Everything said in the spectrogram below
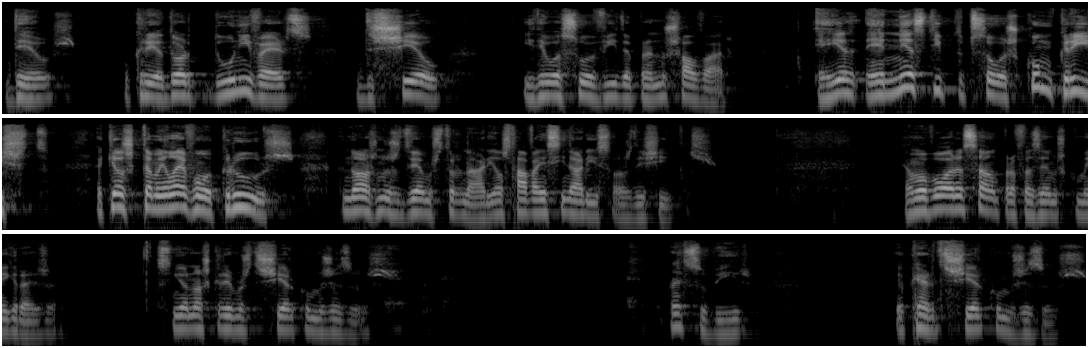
Deus, o Criador do universo, desceu e deu a sua vida para nos salvar. É, é nesse tipo de pessoas, como Cristo, aqueles que também levam a cruz, que nós nos devemos tornar. E ele estava a ensinar isso aos discípulos. É uma boa oração para fazermos como igreja. Senhor, nós queremos descer como Jesus. Não é subir. Eu quero descer como Jesus.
